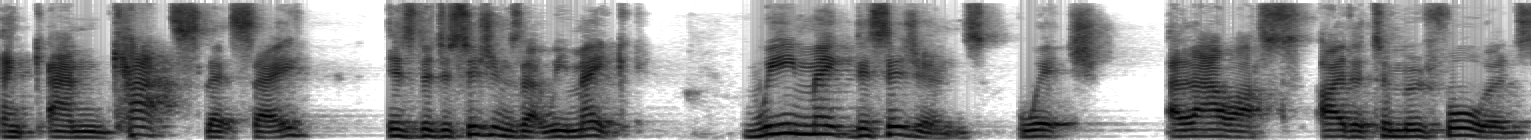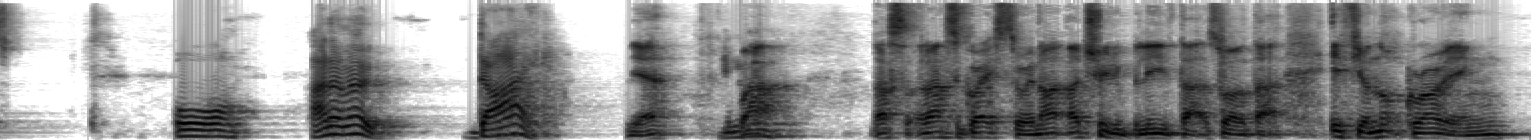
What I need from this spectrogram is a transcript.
and, and cats, let's say, is the decisions that we make. We make decisions which allow us either to move forwards or, I don't know, die. Yeah. You? Wow. That's, that's a great story. And I, I, truly believe that as well, that if you're not growing,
